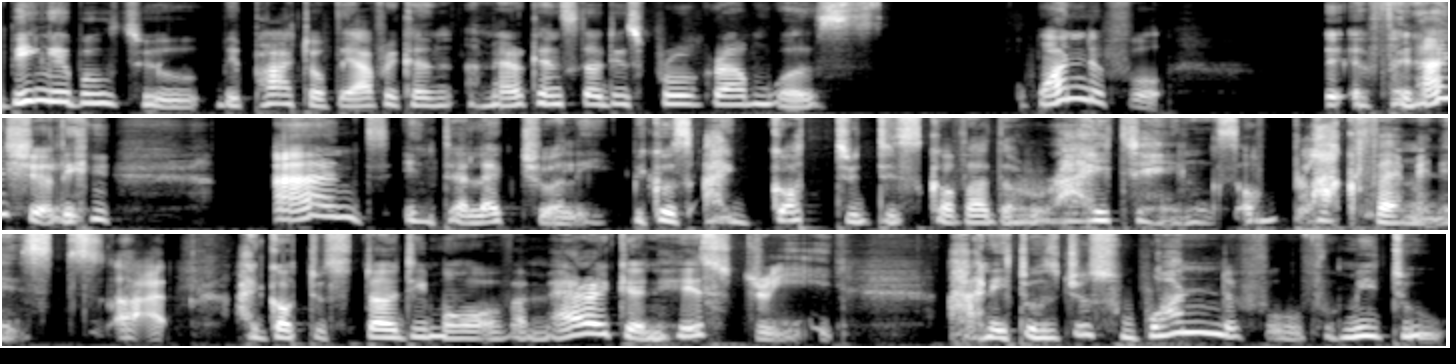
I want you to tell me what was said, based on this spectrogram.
being able to be part of the African American Studies program was wonderful uh, financially and intellectually because I got to discover the writings of Black feminists. Uh, I got to study more of American history. And it was just wonderful for me to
